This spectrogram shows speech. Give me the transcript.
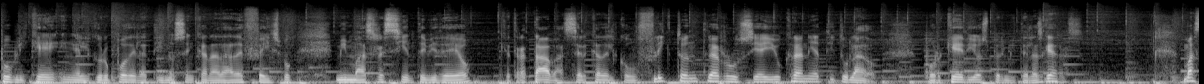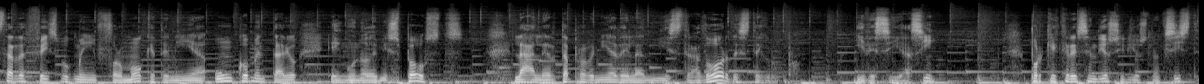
publiqué en el grupo de latinos en Canadá de Facebook mi más reciente video que trataba acerca del conflicto entre Rusia y Ucrania titulado ¿Por qué Dios permite las guerras? Más tarde Facebook me informó que tenía un comentario en uno de mis posts. La alerta provenía del administrador de este grupo y decía así, ¿por qué crees en Dios si Dios no existe?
